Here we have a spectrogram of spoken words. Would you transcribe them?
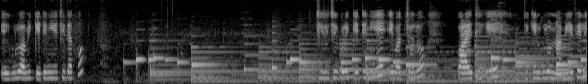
এইগুলো আমি কেটে নিয়েছি, দেখো। ঝিরিঝিরি করে কেটে নিয়ে এবার চলো কড়াই থেকে চিকেনগুলো নামিয়ে ফেলি।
